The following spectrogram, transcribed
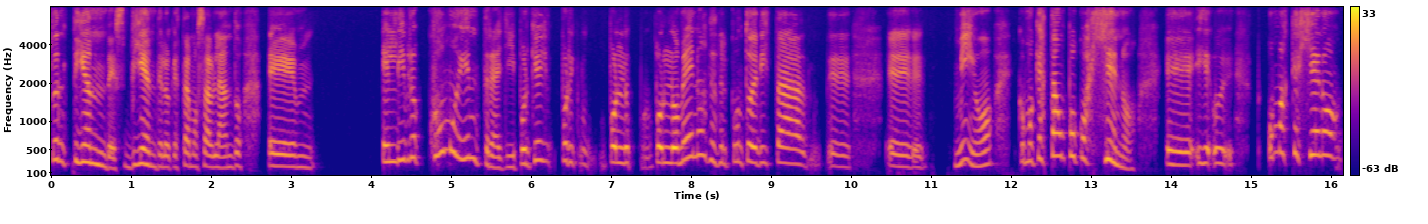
tú entiendes bien de lo que estamos hablando. El libro, ¿cómo entra allí? Porque por, por, lo menos desde el punto de vista eh, eh, mío, como que está un poco ajeno. Eh, y, o más que ajeno,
